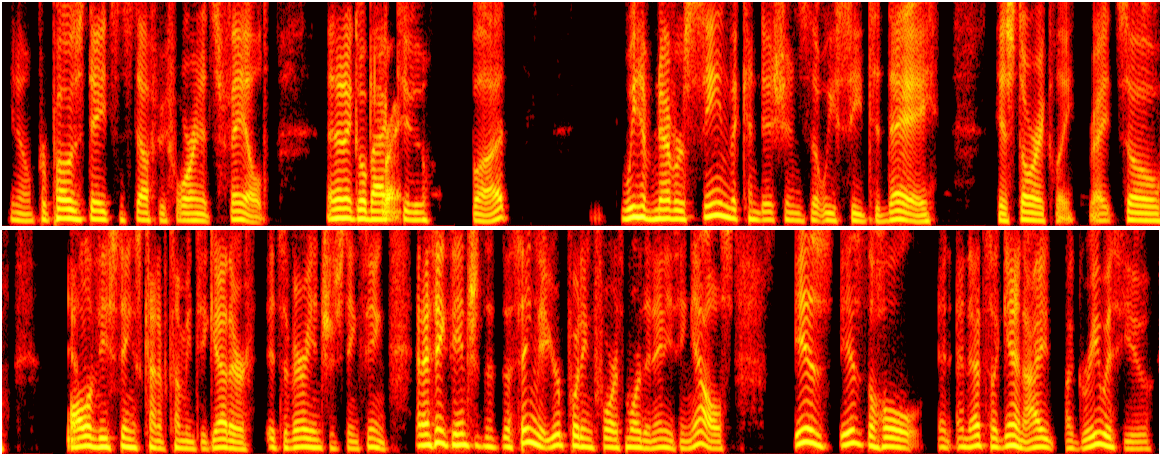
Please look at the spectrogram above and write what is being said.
you know, proposed dates and stuff before and it's failed? And then I go back right. to, but we have never seen the conditions that we see today historically, right? So yeah. all of these things kind of coming together, it's a very interesting thing. And I think the interest the thing that you're putting forth more than anything else is is the whole and, and that's again, I agree with you.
